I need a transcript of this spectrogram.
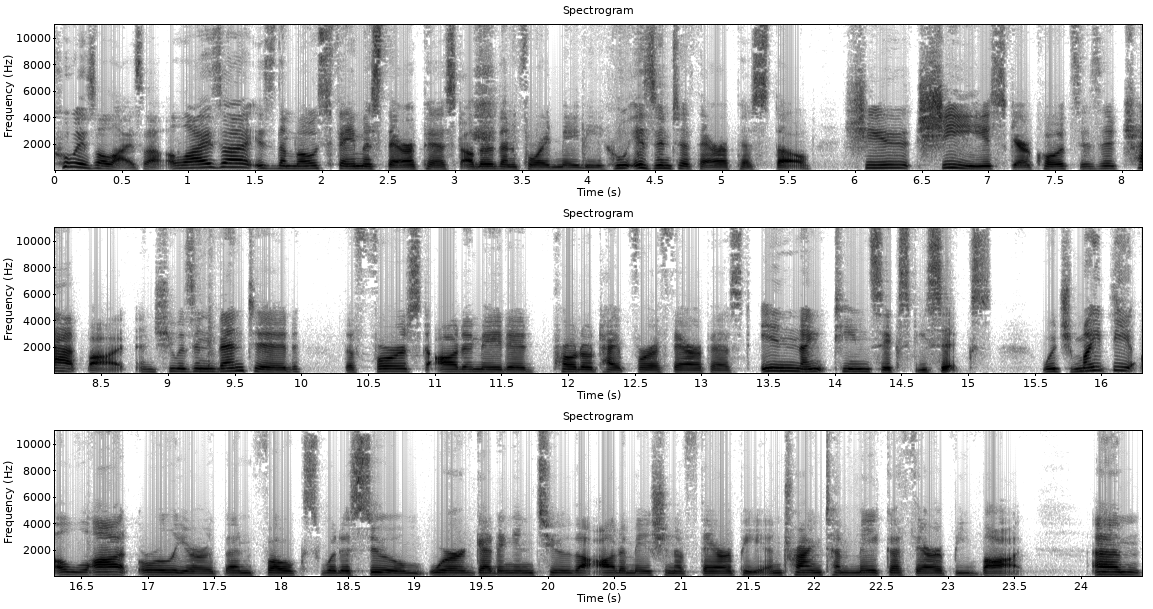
who is Eliza? Eliza is the most famous therapist, other than Freud, maybe, who isn't a therapist though. She, she, scare quotes, is a chatbot, and she was invented the first automated prototype for a therapist in 1966, which might be a lot earlier than folks would assume we're getting into the automation of therapy and trying to make a therapy bot. Um,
